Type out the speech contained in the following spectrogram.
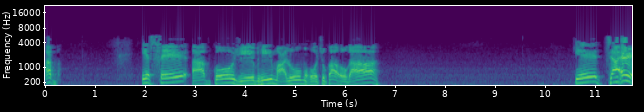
اب اس سے آپ کو یہ بھی معلوم ہو چکا ہوگا کہ چاہے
